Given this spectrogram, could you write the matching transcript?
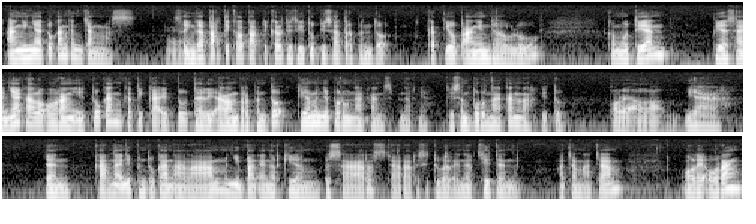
anginnya itu kan kencang Mas. Ya. Sehingga partikel-partikel di situ bisa terbentuk ketiup angin dahulu. Kemudian biasanya kalau orang itu kan ketika itu dari alam terbentuk dia menyempurnakan sebenarnya, disempurnakan lah gitu. oleh alam Ya, dan karena ini bentukan alam menyimpan energi yang besar secara residual energi dan macam-macam, oleh orang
